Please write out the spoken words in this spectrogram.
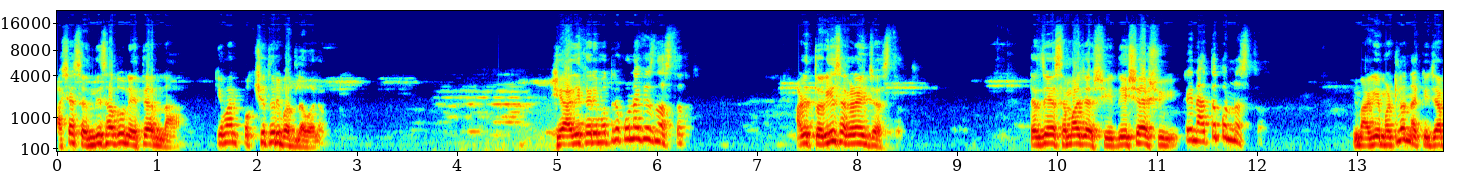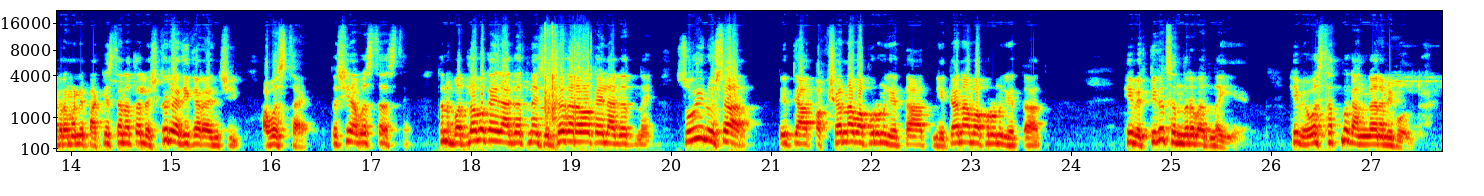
अशा संधीसाधू नेत्यांना किमान पक्ष तरी बदलावा लागतो. हे अधिकारी मात्र कोणाचेच नसतात. आणि तरीही सगळ्यांचे असतात. त्यांचं या समाजाशी देशाशी काही नातं पण नसतं. मी मागे म्हटलं ना की ज्याप्रमाणे पाकिस्तानातल्या लष्करी अधिकाऱ्यांची अवस्था आहे तशी अवस्था असते. त्यांना बदलावं काही लागत नाही सिद्ध करावं काही लागत नाही. सोयीनुसार ते त्या पक्षांना वापरून घेतात नेत्यांना वापरून घेतात. हे व्यक्तिगत संदर्भात नाही आहे हे व्यवस्थात्मक अंगाने मी बोलतोय.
